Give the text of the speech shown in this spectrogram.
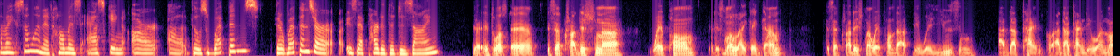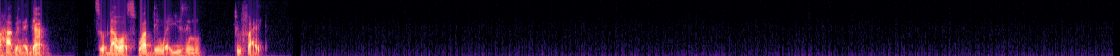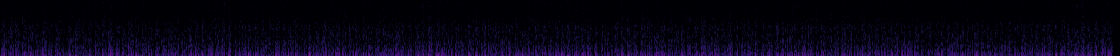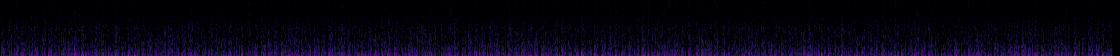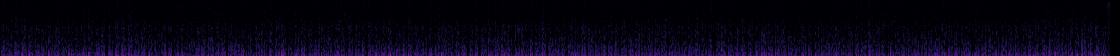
My someone at home is asking, are uh, those weapons, their weapons are, is that part of the design? Yeah, it was a, it's a traditional weapon. It is not like a gun. It's a traditional weapon that they were using at that time, because at that time they were not having a gun. So that was what they were using to fight.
